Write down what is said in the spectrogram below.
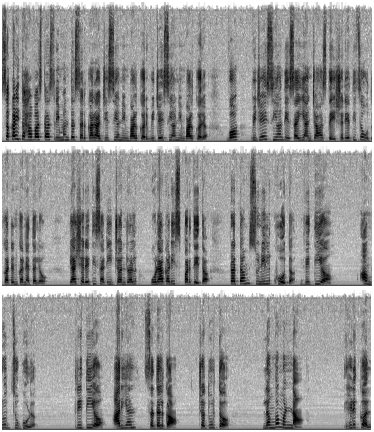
सकाळी दहा वाजता श्रीमंत सरकार अजितसिंह निंबाळकर विजयसिंह निंबाळकर व विजयसिंह देसाई यांच्या हस्ते शर्यतीचं उद्घाटन करण्यात आलं. या शर्यतीसाठी जनरल घोडागाडी स्पर्धेत प्रथम सुनील खोत द्वितीय अमृत जुगुळ तृतीय आर्यन सदलगा चतुर्थ लंगमण्णा हिडकल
